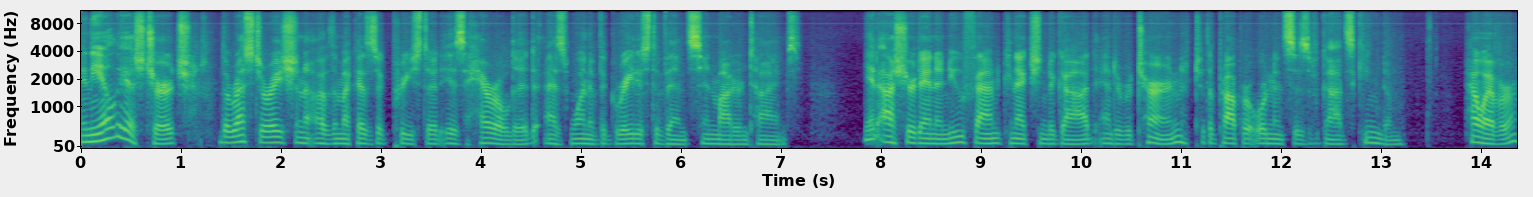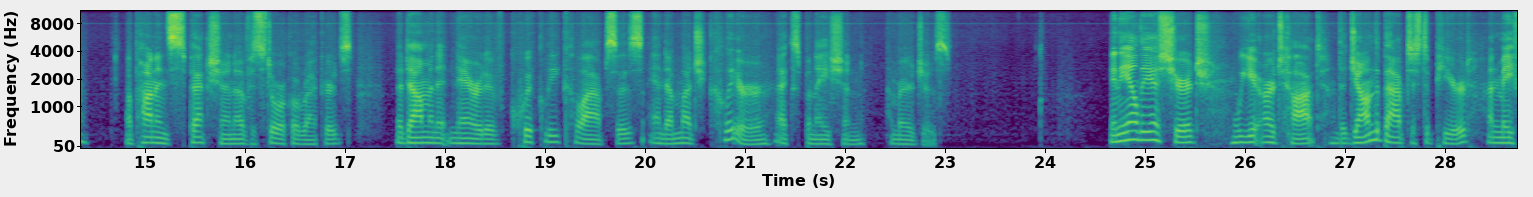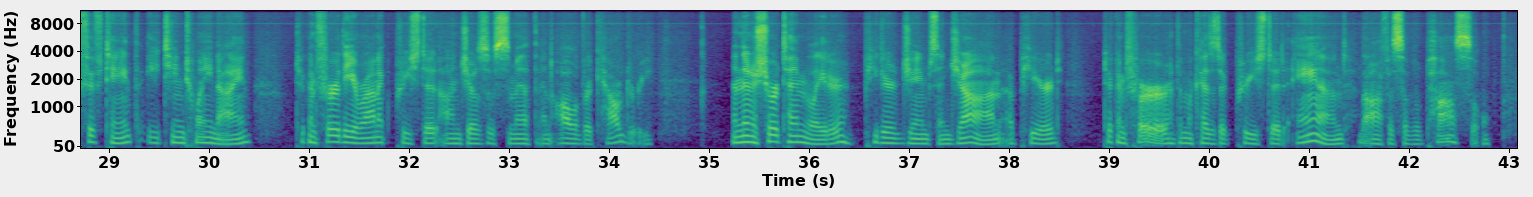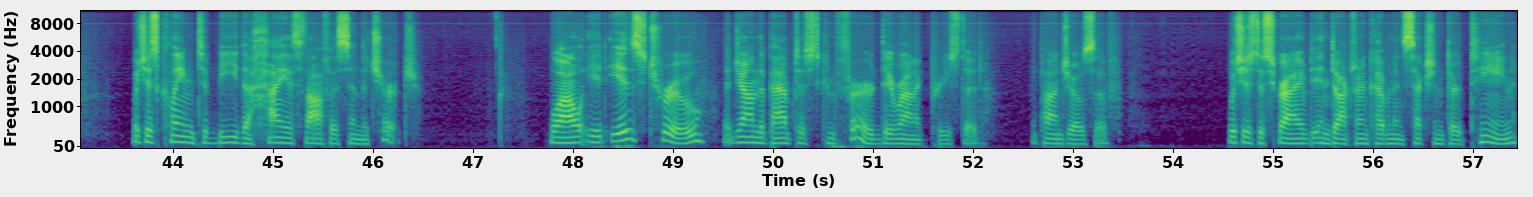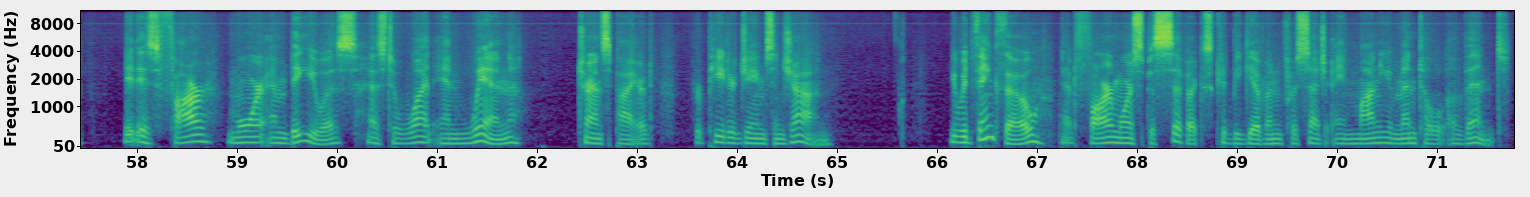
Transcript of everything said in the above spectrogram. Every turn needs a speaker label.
Speaker 1: In the LDS Church, the restoration of the Melchizedek priesthood is heralded as one of the greatest events in modern times. It ushered in a newfound connection to God and a return to the proper ordinances of God's kingdom. However, upon inspection of historical records, the dominant narrative quickly collapses and a much clearer explanation emerges. In the LDS Church, we are taught that John the Baptist appeared on May 15, 1829, to confer the Aaronic priesthood on Joseph Smith and Oliver Cowdery. And then a short time later, Peter, James, and John appeared to confer the Melchizedek priesthood and the office of apostle, which is claimed to be the highest office in the church. While it is true that John the Baptist conferred the Aaronic priesthood upon Joseph, which is described in Doctrine and Covenants section 13, it is far more ambiguous as to what and when transpired for Peter, James, and John. You would think, though, that far more specifics could be given for such a monumental event.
